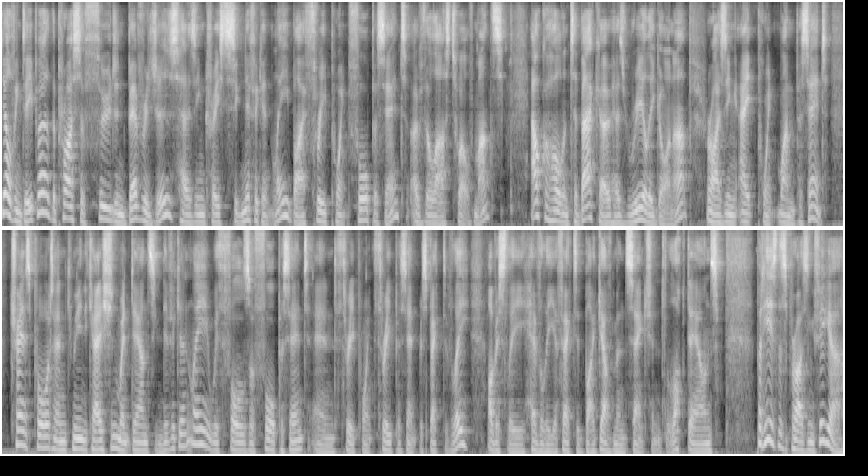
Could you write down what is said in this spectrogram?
Delving deeper, the price of food and beverages has increased significantly by 3.4% over the last 12 months. Alcohol and tobacco has really gone up, rising 8.1%. Transport and communication went down significantly, with falls of 4% and 3.3% respectively, obviously heavily affected by government-sanctioned lockdowns. But here's the surprising figure.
